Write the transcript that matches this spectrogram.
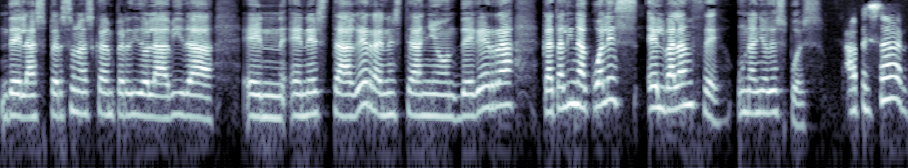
De las personas que han perdido la vida en, en esta guerra, en este año de guerra. Catalina, ¿cuál es el balance un año después? A pesar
